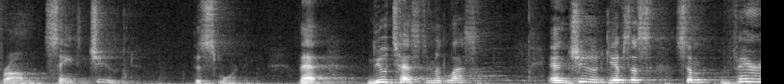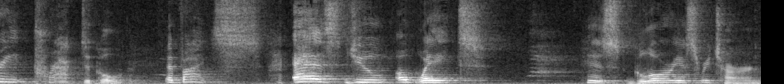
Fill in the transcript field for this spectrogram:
from St. Jude this morning, that New Testament lesson. And Jude gives us some very practical advice as you await his glorious return.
